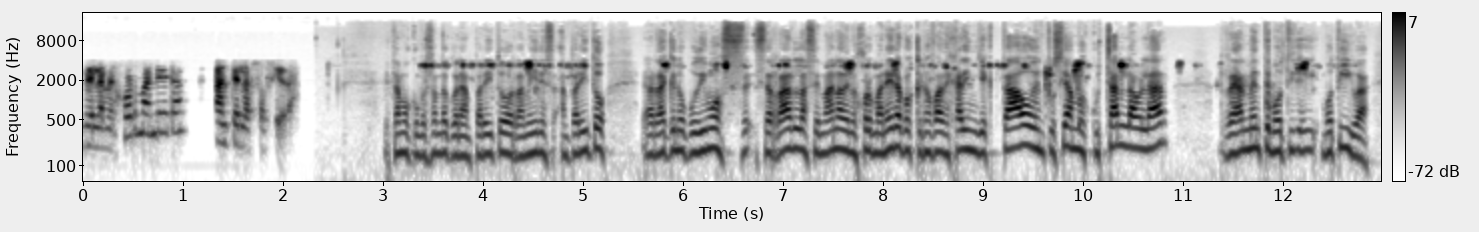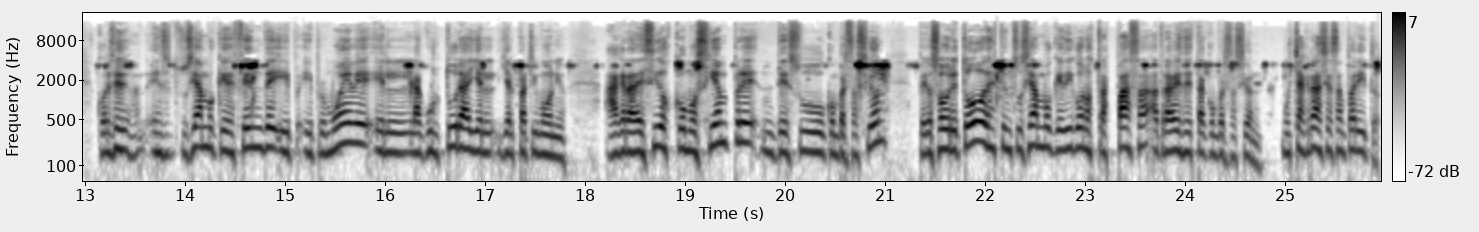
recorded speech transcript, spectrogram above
de la mejor manera ante la sociedad. Estamos conversando con Amparito Ramírez. Amparito, la verdad que no pudimos cerrar la semana de mejor manera porque nos va a dejar inyectados de entusiasmo. Escucharla hablar realmente motiva, con ese entusiasmo que defiende y, promueve la cultura y el, y el patrimonio. Agradecidos como siempre de su conversación, pero sobre todo de este entusiasmo que digo nos traspasa a través de esta conversación. Muchas gracias, Amparito.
